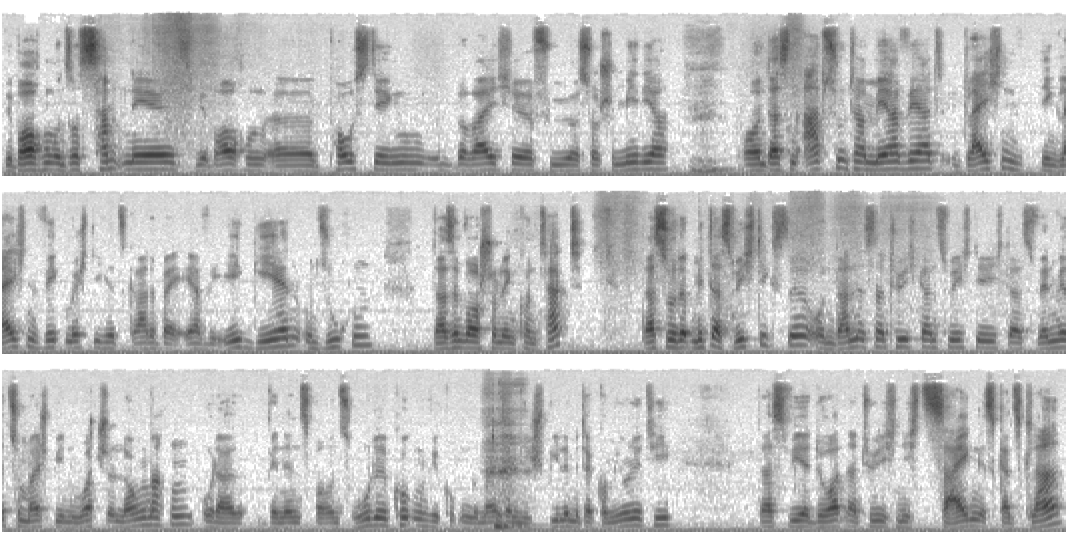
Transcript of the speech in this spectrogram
Wir brauchen unsere Thumbnails, wir brauchen äh, Posting-Bereiche für Social Media. Mhm. Und das ist ein absoluter Mehrwert. Gleichen, den gleichen Weg möchte ich jetzt gerade bei RWE gehen und suchen. Da sind wir auch schon in Kontakt. Das ist so mit das Wichtigste. Und dann ist natürlich ganz wichtig, dass wenn wir zum Beispiel ein Watch-Along machen oder wir nennen es bei uns Rudel gucken, wir gucken gemeinsam die Spiele mit der Community, dass wir dort natürlich nichts zeigen, ist ganz klar.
